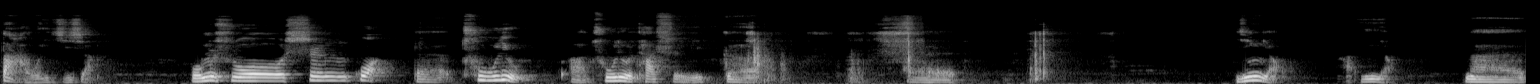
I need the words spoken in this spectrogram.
大为吉祥。我们说升卦的初六啊，初六它是一个呃阴爻啊，阴爻，那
